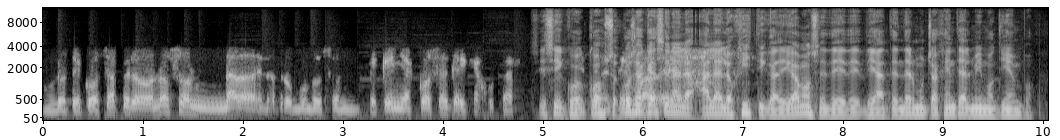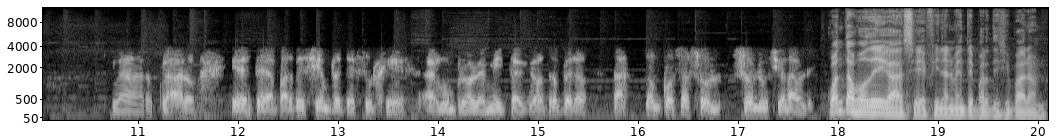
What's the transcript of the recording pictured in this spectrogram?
un lote de cosas, pero no son nada del otro mundo, son pequeñas cosas que hay que ajustar. Sí, sí, cosas que hacen a la, a la logística, digamos, de, de atender mucha gente al mismo tiempo. Claro, claro. Y este, aparte siempre te surge algún problemita que otro, pero ah, son cosas solucionables. ¿Cuántas bodegas eh, finalmente participaron?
